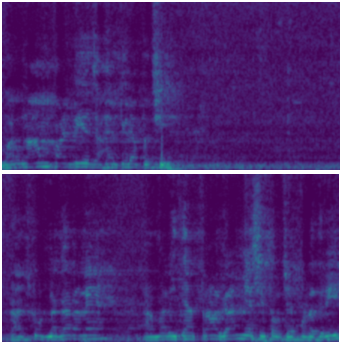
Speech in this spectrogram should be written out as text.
મારું નામ પાર્ટીએ જાહેર કર્યા પછી રાજકોટ નગર અને અમારી ત્યાં ત્રણ ગ્રામ્ય સીટો છે, પડદરી,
